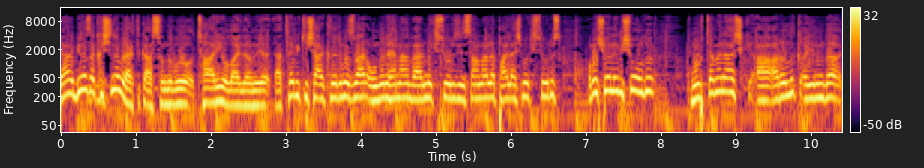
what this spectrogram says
Yani biraz akışına bıraktık aslında bu tarihi olaylarını. Ya, tabii ki şarkılarımız var. Onları hemen vermek istiyoruz. insanlarla paylaşmak istiyoruz. Ama şöyle bir şey oldu. Muhtemel Aşk Aralık ayında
